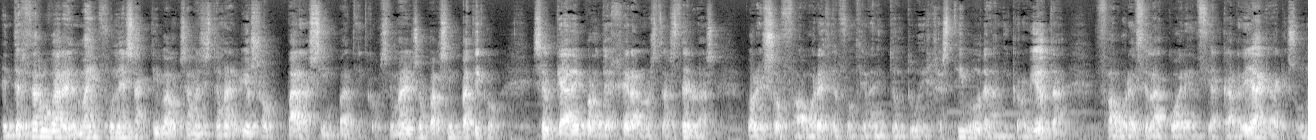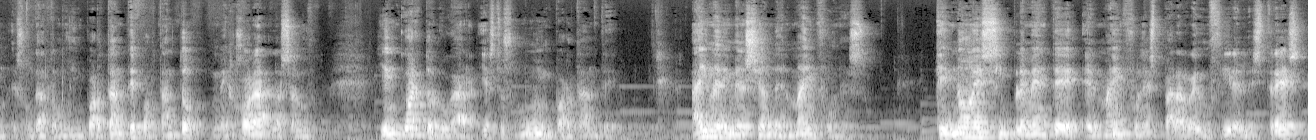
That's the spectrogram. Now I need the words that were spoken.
En tercer lugar, el mindfulness activa lo que se llama el sistema nervioso parasimpático. El sistema nervioso parasimpático es el que ha de proteger a nuestras células. Por eso favorece el funcionamiento del tubo digestivo, de la microbiota, favorece la coherencia cardíaca, que es un, es un dato muy importante, por tanto, mejora la salud. Y en cuarto lugar, y esto es muy importante, hay una dimensión del mindfulness que no es simplemente el mindfulness para reducir el estrés,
